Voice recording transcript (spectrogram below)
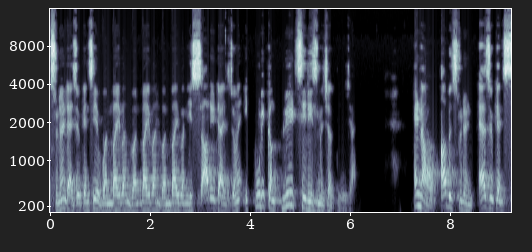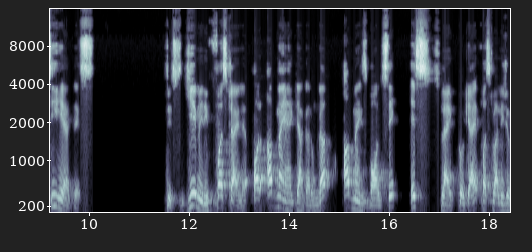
student as you can see one by one one by one one by one ये सारी टाइल्स जो है एक पूरी कंप्लीट सीरीज़ में चलती हुई जाए एंड नाउ अब student as you can see here this this ये मेरी फ़र्स्ट टाइल है। और अब मैं यह क्या करूँगा? अब मैं इस बॉल से इस स्लाइड को क्या है फ़र्स्ट वाली जो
